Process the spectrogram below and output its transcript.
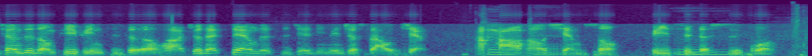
像这种批评指责的话，就在这样的时间里面就少讲啊，好好享受彼此的时光。嗯、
